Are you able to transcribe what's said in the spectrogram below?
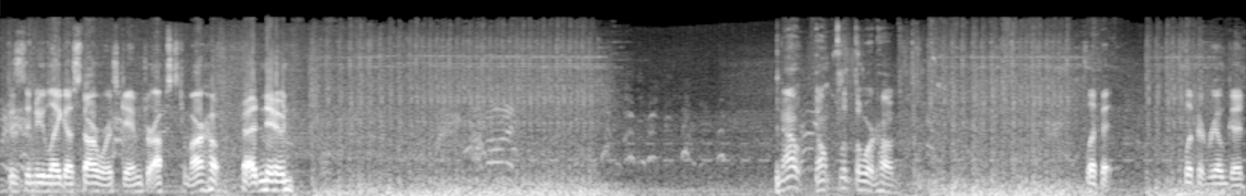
Because the new Lego Star Wars game drops tomorrow at noon. No, don't flip the warthog. Flip it. Flip it real good.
